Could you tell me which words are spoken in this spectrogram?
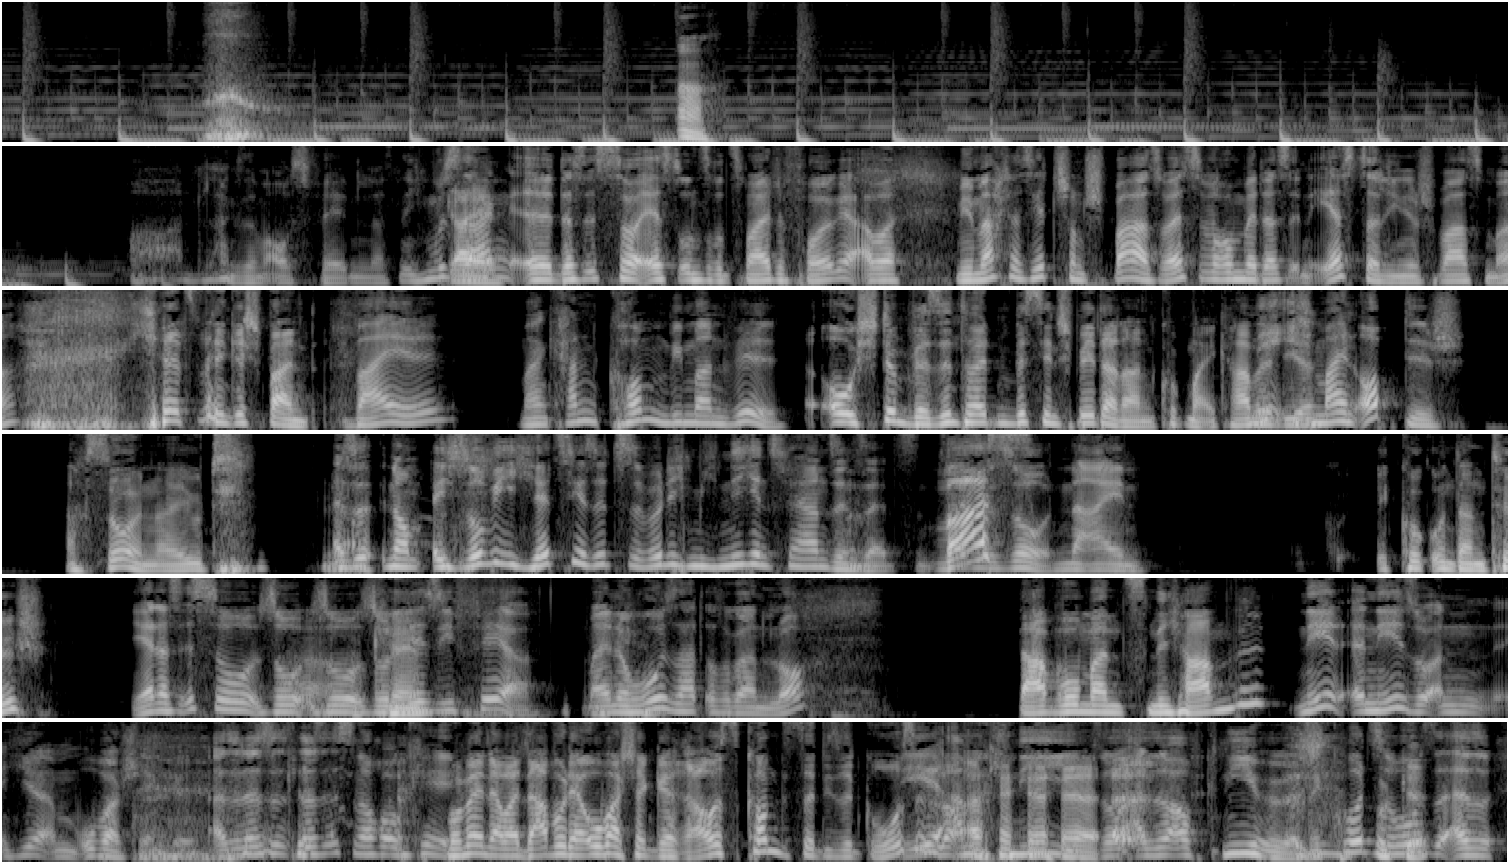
Ah. Oh, und langsam ausfaden lassen. Ich muss Geil. sagen, äh, das ist zwar erst unsere zweite Folge, aber mir macht das jetzt schon Spaß. Weißt du, warum mir das in erster Linie Spaß macht? Jetzt bin ich gespannt. Weil man kann kommen, wie man will. Oh, stimmt, wir sind heute ein bisschen später dran. Guck mal, ich habe Nee, dir. ich meine optisch. Ach so, na gut. Also norm- ich, so wie ich jetzt hier sitze, würde ich mich nicht ins Fernsehen setzen. Was? So, nein. Ich guck unter den Tisch. Ja, das ist so so so so okay. laissez-faire. Meine Hose hat sogar ein Loch. Da, wo man es nicht haben will? Nee, äh, nee, so an hier am Oberschenkel. Also das ist das ist noch okay. Moment, aber da, wo der Oberschenkel rauskommt, ist da diese große. Nee, am Knie, so, also auf Kniehöhe. Eine kurze Okay. Hose, also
